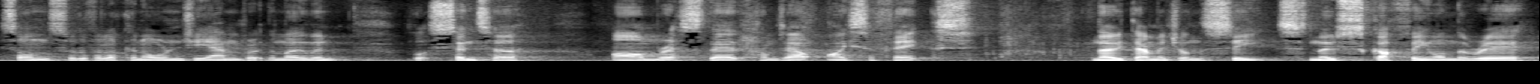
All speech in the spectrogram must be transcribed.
It's on sort of like an orangey amber at the moment. We've got centre armrest there that comes out Isofix. No damage on the seats, no scuffing on the rear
